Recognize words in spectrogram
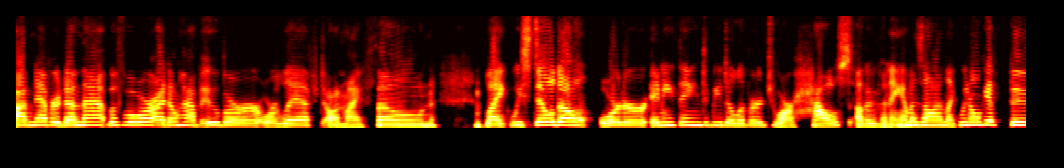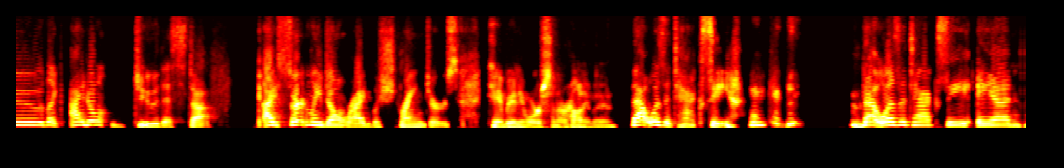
I've never done that before. I don't have Uber or Lyft on my phone. Like, we still don't order anything to be delivered to our house other than Amazon. Like, we don't get food. Like, I don't do this stuff. I certainly don't ride with strangers. Can't be any worse than our honeymoon That was a taxi. that was a taxi. And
